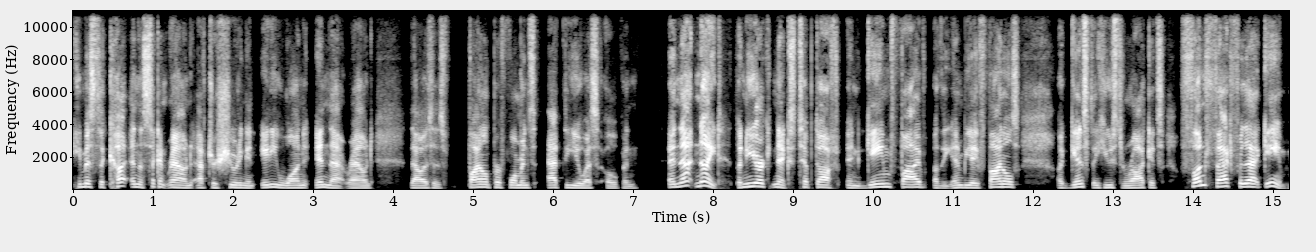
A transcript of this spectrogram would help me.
He missed the cut in the second round after shooting an 81 in that round. That was his final performance at the U.S. Open. And that night, the New York Knicks tipped off in game five of the NBA Finals against the Houston Rockets. Fun fact for that game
